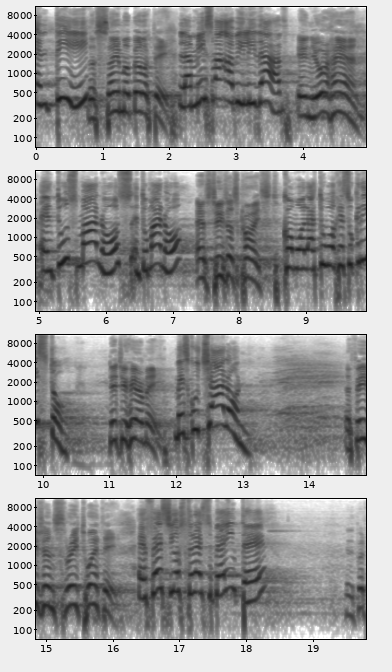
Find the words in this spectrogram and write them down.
en ti, the same ability la misma habilidad in your hand en tus manos, en tu mano, as Jesus Christ. como la tuvo Jesucristo. Did you hear me? ¿Me escucharon? Ephesians 3:20. Efesios 3:20. Can you put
